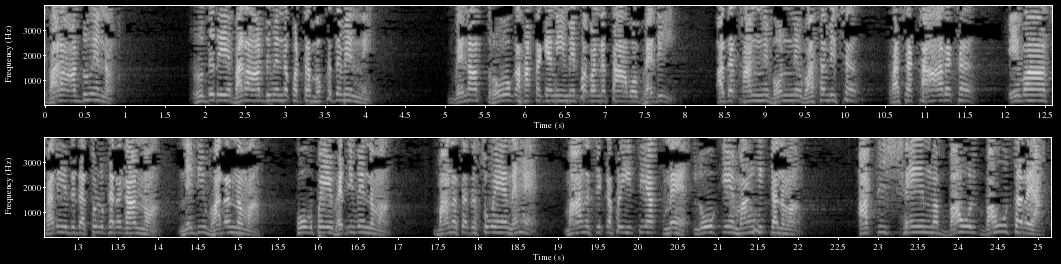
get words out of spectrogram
බර අඩු වෙනවා. රුධිරයේ බර අඩු වෙනකොට මොකද වෙන්නේ? වෙනත් රෝග හට ගැනීමේ ප්‍රවණතාව වැඩි. අද කන්නේ බොන්නේ වසවිස රසකාරක ඒවා ශරීරයට ඇතුල් කර ගන්නවා. නිදි වරනවා. කෝපය වැඩි වෙනවා. මානසික සුවය නැහැ. මානසික ප්‍රීතියක් නැහැ. ලෝකේ මං හිතනවා අතිශයින්ම බහුල් බහුතරයක්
